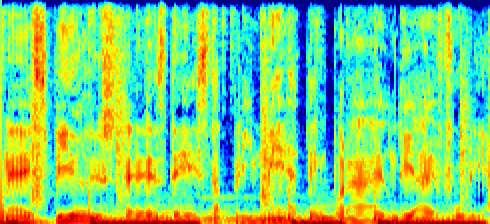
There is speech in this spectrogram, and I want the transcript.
me despido de ustedes de esta primera temporada de Un Día de Furia.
